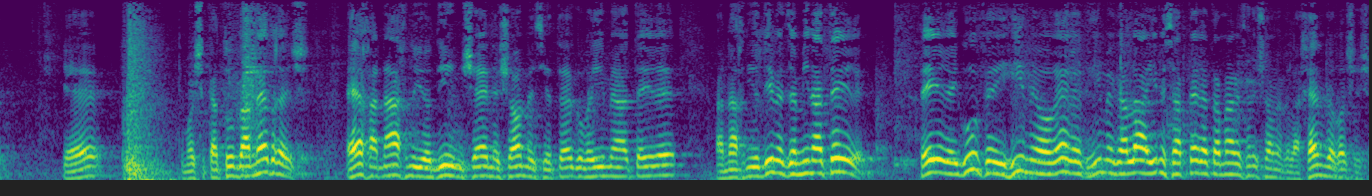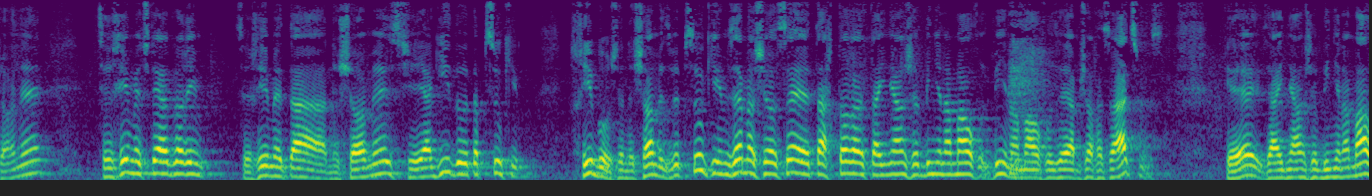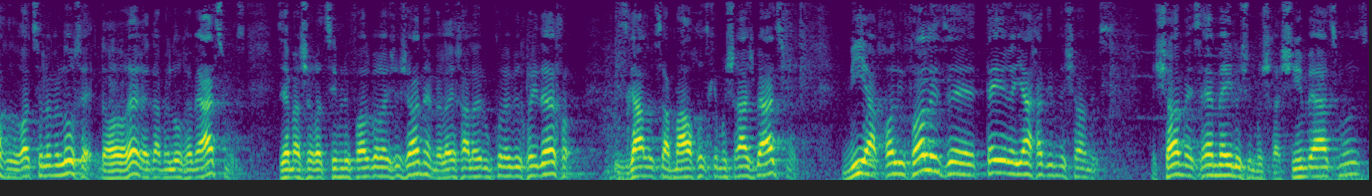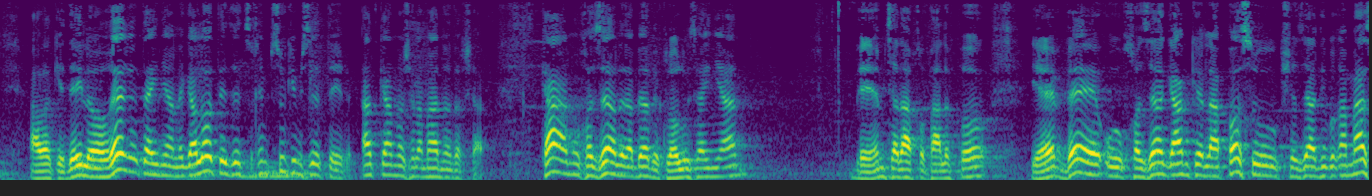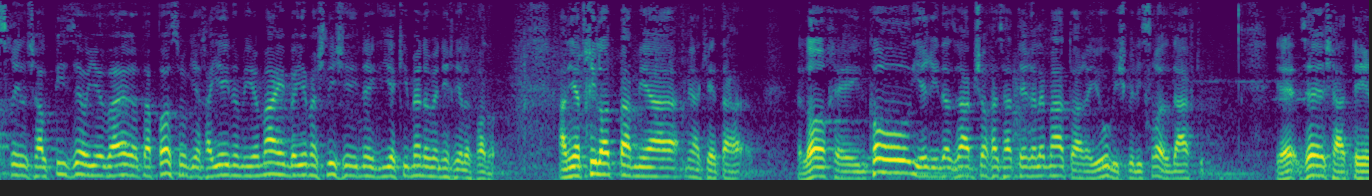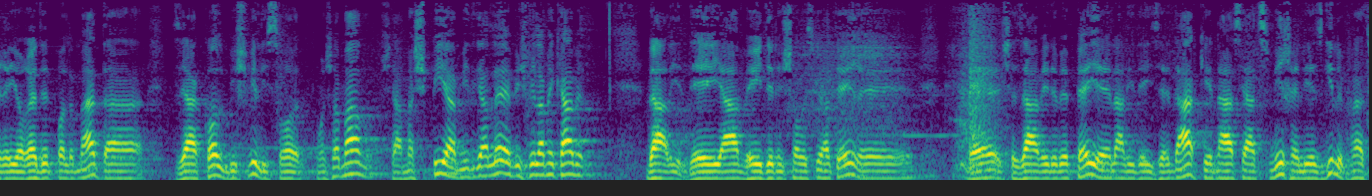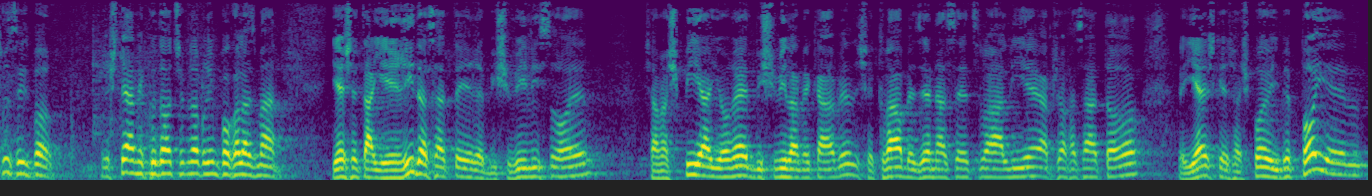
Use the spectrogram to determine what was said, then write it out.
כמו שכתוב במדרש, איך אנחנו יודעים שנשומס יותר גבוהים מהתרא? אנחנו יודעים את זה מן התרא. תרא גופי היא מעוררת, היא מגלה, היא מספרת המלך הנשומת. ולכן בראש השונה צריכים את שתי הדברים. צריכים את הנשומס שיגידו את הפסוקים. חיבור של נשומס ופסוקים זה מה שעושה תחתור את העניין של בניין המלכות. בניין המלכות זה המשוך עשו עצמוס. כן? זה העניין של בניין המלכות, רוצה למלוכה, לעורר את המלוכה בעצמוס. זה מה שרוצים לפעול בראש השונה, יכל לנו כולו בכלי דרכו. הסגלוס המלכות כמושרש בעצמוס. מי יכול לפעול את זה? תרא יחד עם נשומס. נשומס הם אלו שמושרשים בעצמוס, אבל כדי לעורר את העניין, לגלות את זה, צריכים פסוקים שזה תרא. עד כאן מה שלמדנו עד עכשיו. כאן הוא חוזר לדבר בכלולוס העניין, באמצע דף כ"א פה, והוא חוזר גם כן לפוסוק, שזה הדיבור המסחיל, שעל פי זה הוא יבאר את הפוסוק, יחיינו מיומיים, ביום השלישי יקימנו ונחיה לפונו. אני אתחיל עוד פעם מה, מהקטע. ולא כן, כל יריד הזו המשוך עשה תרא למטה, הרי הוא בשביל לשרוד דווקא. זה שהתרא יורדת פה למטה, זה הכל בשביל לשרוד, כמו שאמרנו, שהמשפיע מתגלה בשביל המקבל. ועל ידי אבי דנשור סביב התרא, שזה אבי בפייל, על ידי זה דווקא נעשה עצמי חלי הסגיל מבחינת עצמוס לסבור. זה שתי הנקודות שמדברים פה כל הזמן. יש את היריד הסתרא בשביל ישראל, שהמשפיע יורד בשביל המקבל, שכבר בזה נעשה אצלו עלייה, המשוך עשה התורו, ויש כשהשפועל בפויל,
